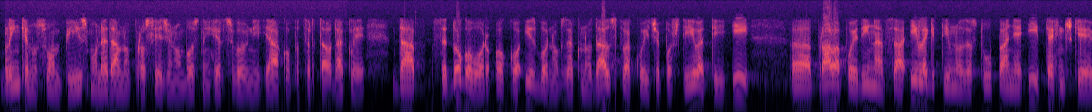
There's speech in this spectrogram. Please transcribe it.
Blinken u svom pismu nedavno proslijeđenom Bosni i Hercegovini jako pocrtao. Dakle, da se dogovor oko izbornog zakonodavstva koji će poštivati i uh, E, prava pojedinaca i legitimno zastupanje i tehničke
